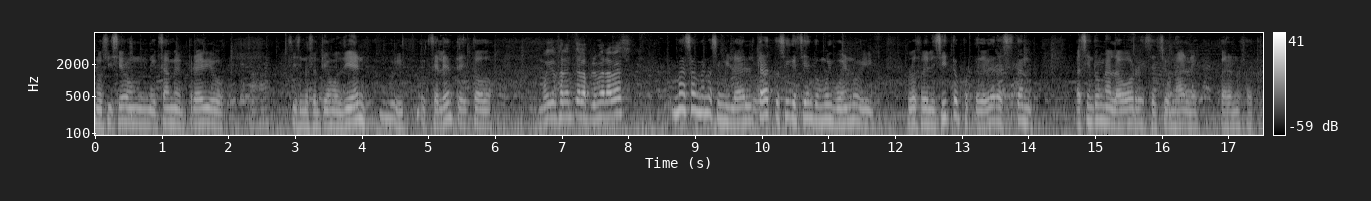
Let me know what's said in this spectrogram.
Nos hicieron un examen previo, si nos sentíamos bien, y excelente todo. ¿Muy diferente a la primera vez? más o menos similar. El trato sigue siendo muy bueno y los felicito porque de veras están haciendo una labor excepcional eh, para nosotros.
